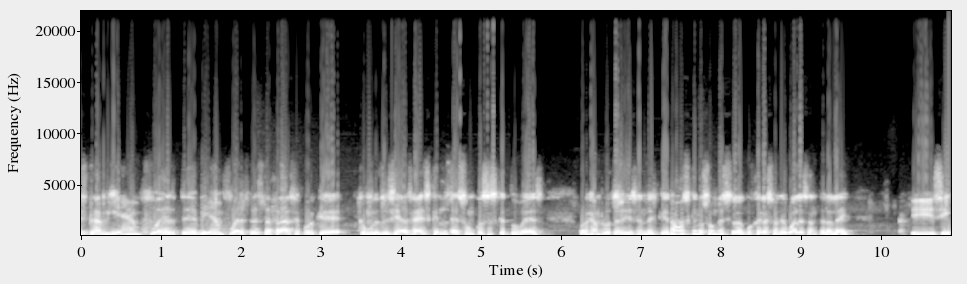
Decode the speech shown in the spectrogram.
Está bien fuerte, bien fuerte esta frase porque, como les decía, o sea, es que son cosas que tú ves. Por ejemplo, te dicen de que no, es que los hombres y las mujeres son iguales ante la ley. ¿Y sí?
